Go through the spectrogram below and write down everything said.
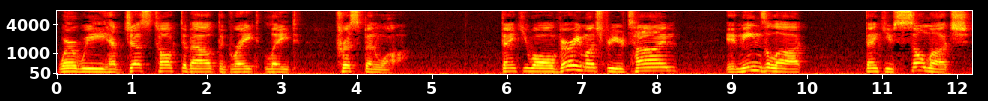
where we have just talked about the great late Chris Benoit. Thank you all very much for your time. It means a lot. Thank you so much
